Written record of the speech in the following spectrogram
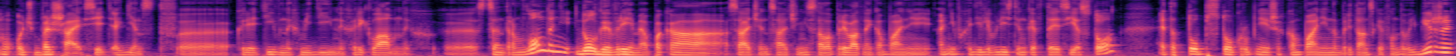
ну, очень большая сеть агентств э, креативных, медийных, рекламных э, с центром в Лондоне. Долгое время, пока Saatchi Saatchi не стала приватной компанией, они входили в листинг FTSE 100. Это топ-100 крупнейших компаний на британской фондовой бирже.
